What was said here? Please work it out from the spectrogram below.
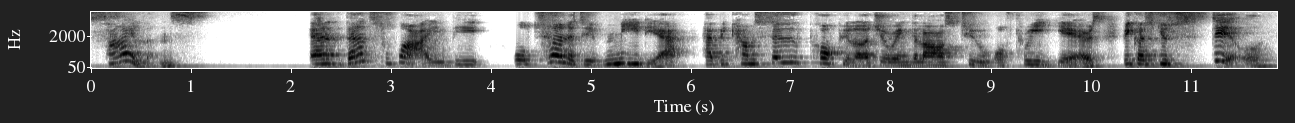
silence. And that's why the alternative media have become so popular during the last two or three years because you still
